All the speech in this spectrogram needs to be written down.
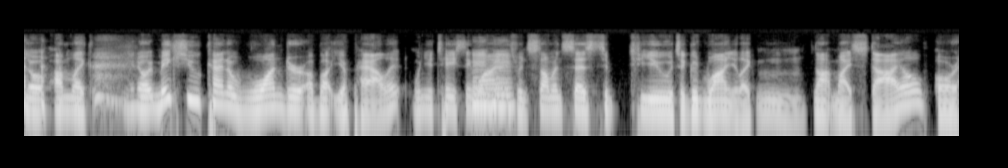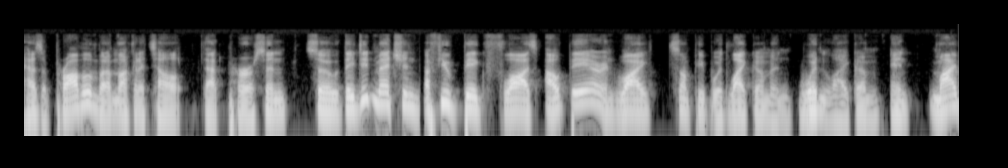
So I'm like, you know, it makes you kind of wonder about your palate when you're tasting mm-hmm. wines. When someone says to, to you, it's a good wine, you're like, mm, not my style or has a problem, but I'm not going to tell that person. So they did mention a few big flaws out there and why some people would like them and wouldn't like them. And my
